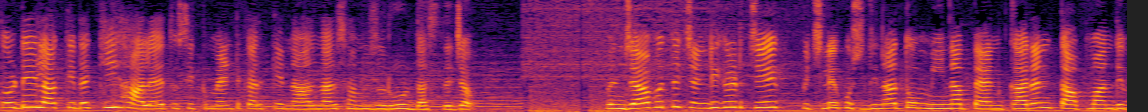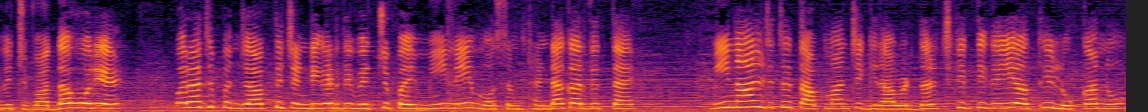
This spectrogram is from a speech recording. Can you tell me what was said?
ਤੁਹਾਡੇ ਇਲਾਕੇ ਦਾ ਕੀ ਹਾਲ ਹੈ? ਤੁਸੀਂ ਕਮੈਂਟ ਕਰਕੇ ਨਾਲ-ਨਾਲ ਸਾਨੂੰ ਜ਼ਰੂਰ ਦੱਸਦੇ ਜਾਓ। ਪੰਜਾਬ ਅਤੇ ਚੰਡੀਗੜ੍ਹ 'ਚ ਪਿਛਲੇ ਕੁਝ ਦਿਨਾਂ ਤੋਂ ਮੀਂਹ ਨਾ ਪੈਣ ਕਾਰਨ ਤਾਪਮਾਨ ਦੇ ਵਿੱਚ ਵਾਧਾ ਹੋ ਰਿਹਾ ਹੈ। ਪਰ ਅੱਜ ਪੰਜਾਬ ਤੇ ਚੰਡੀਗੜ੍ਹ ਦੇ ਵਿੱਚ ਪਏ ਮੀਂਹ ਨੇ ਮੌਸਮ ਠੰਡਾ ਕਰ ਦਿੱਤਾ ਹੈ। ਮੀਂਹ ਨਾਲ ਜਿੱਥੇ ਤਾਪਮਾਨ 'ਚ ਗਿਰਾਵਟ ਦਰਜ ਕੀਤੀ ਗਈ ਹੈ, ਉੱਥੇ ਲੋਕਾਂ ਨੂੰ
